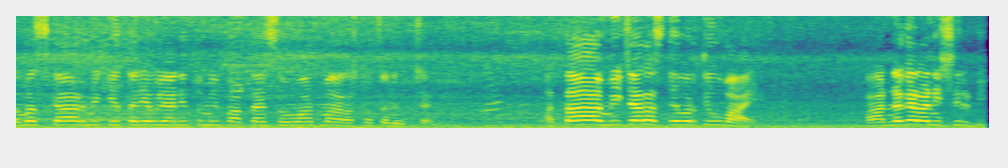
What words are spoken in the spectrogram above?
नमस्कार मी केतन येवले आणि तुम्ही पाहताय संवाद महाराष्ट्राचा न्यूज चॅनल आता मी ज्या रस्त्यावरती उभा आहे हा नगर आणि शिर्डी.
